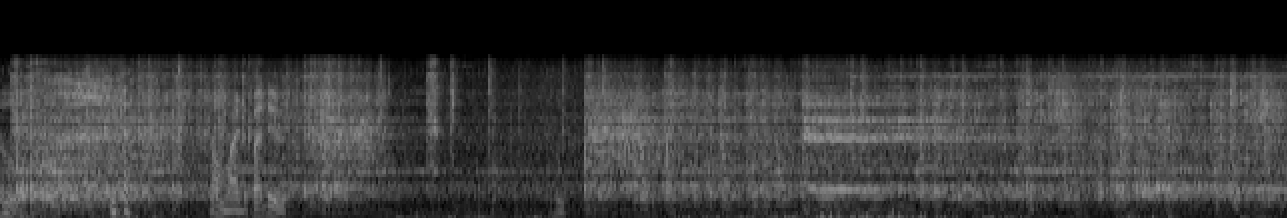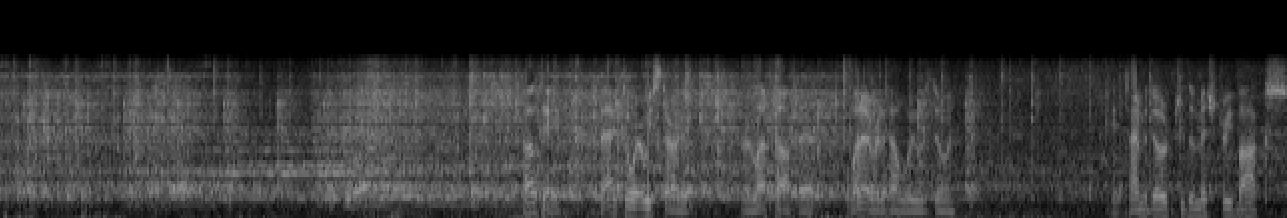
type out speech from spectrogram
Ooh. Don't mind if I do. Okay, back to where we started. Or left off at. Whatever the hell we was doing. Okay, time to go to the mystery box.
